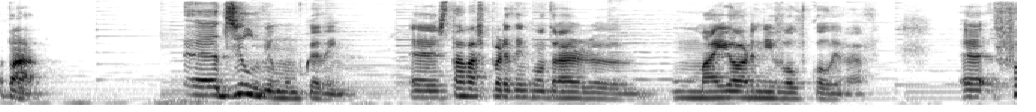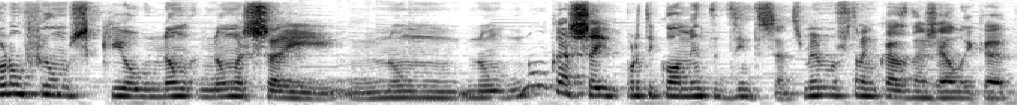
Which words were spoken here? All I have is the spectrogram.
Opá, uh, desiludiu-me um bocadinho. Uh, estava à espera de encontrar uh, um maior nível de qualidade. Uh, foram filmes que eu não, não achei, não, não, nunca achei particularmente desinteressantes. Mesmo no Estranho Caso da Angélica,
